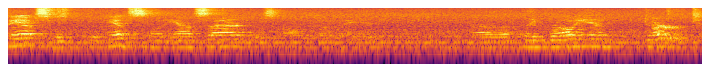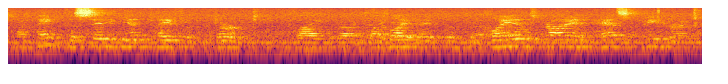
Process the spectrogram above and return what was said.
Fence was, the fence on the outside was all donated. Uh, They brought in dirt, I think the city did pay for the dirt. Clay, The clay, the, the- the clay that was brought in, it had some peat around it.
